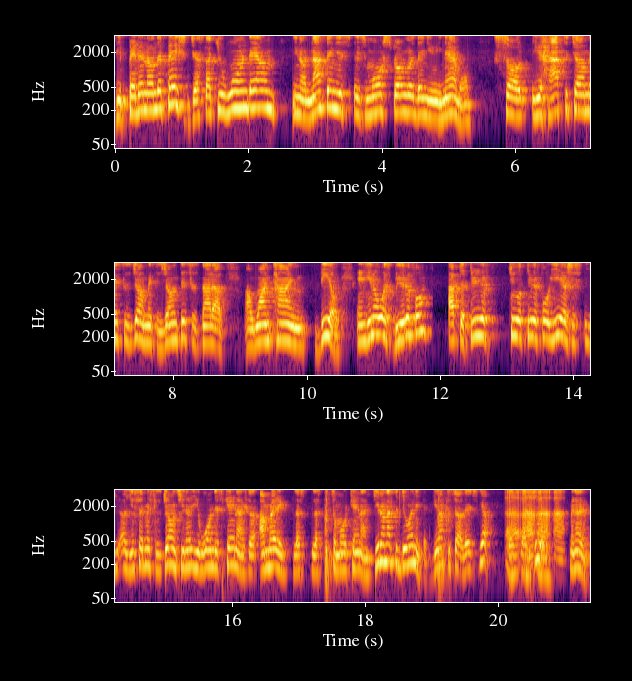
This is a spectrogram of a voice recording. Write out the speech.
Depending on the patient, just like you worn down, you know, nothing is, is more stronger than your enamel. So you have to tell Mrs. Jones, Mrs. Jones, this is not a, a one time deal. And you know what's beautiful? After three or two or three or four years, you, you say, Mrs. Jones, you know, you won this canine. Goes, I'm ready. Let's let's put some more canines. You don't have to do anything. You don't have to say, there's, yeah, let's, uh, let's do uh, it. Uh, uh.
